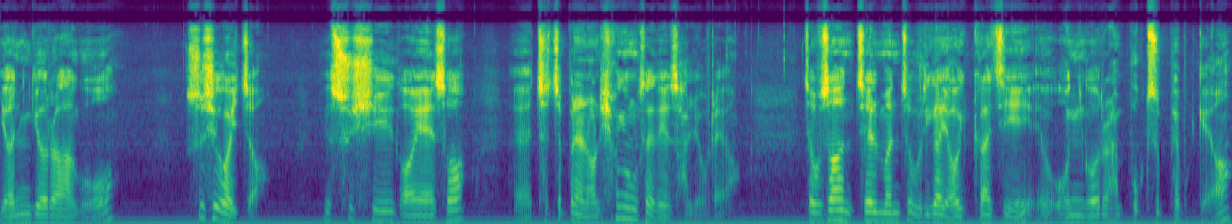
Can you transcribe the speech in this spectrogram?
연결하고 수식어 있죠. 수식어에서 첫째 번에는 형용사에 대해서 하려고 그래요. 자, 우선 제일 먼저 우리가 여기까지 온 거를 한 복습해 볼게요.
